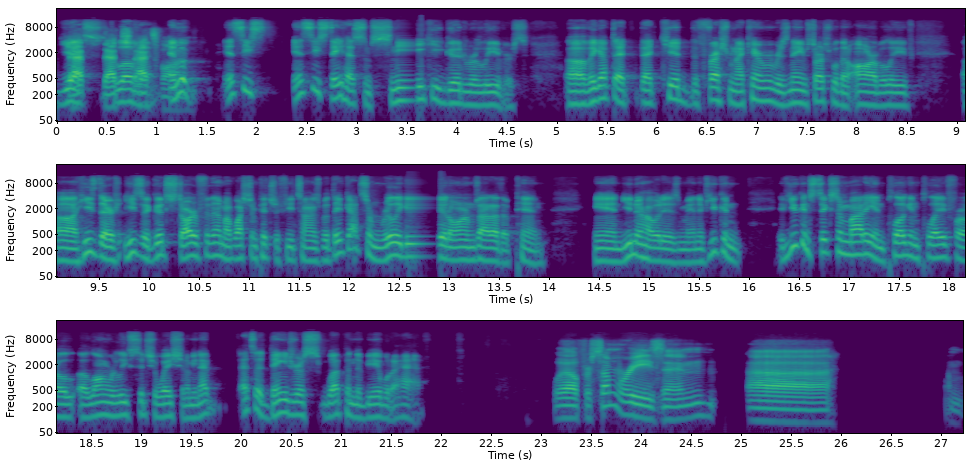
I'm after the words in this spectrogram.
yes, that's that's, that's that. fun. And look, NC NC State has some sneaky good relievers. Uh, they got that that kid, the freshman. I can't remember his name. Starts with an R, I believe. Uh, he's there. He's a good starter for them. I've watched him pitch a few times, but they've got some really good arms out of the pen. And you know how it is, man. If you can if you can stick somebody and plug and play for a, a long relief situation, I mean that that's a dangerous weapon to be able to have. Well, for some reason, uh, I'm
